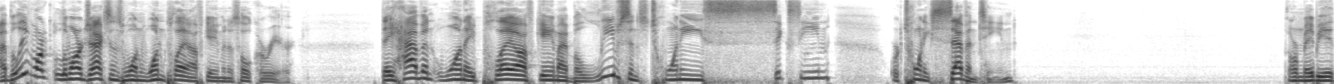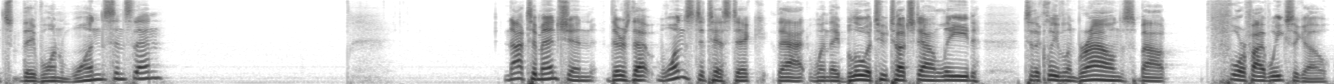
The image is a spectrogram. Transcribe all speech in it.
I believe Mark, Lamar Jackson's won one playoff game in his whole career. They haven't won a playoff game, I believe, since 2016 or 2017. Or maybe it's they've won one since then. Not to mention, there's that one statistic that when they blew a two touchdown lead to the Cleveland Browns about four or five weeks ago,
